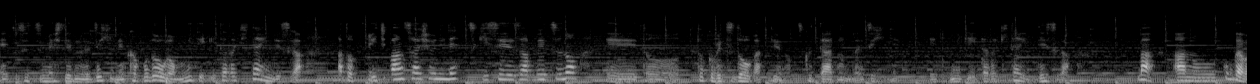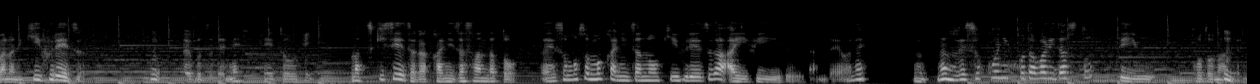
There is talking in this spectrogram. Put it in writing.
えー、と説明しているので、ぜひね、過去動画も見ていただきたいんですが、あと、一番最初にね、月星座別の、えー、と特別動画っていうのを作ってあるので、ぜひね、えー、と見ていただきたいんですが、まあ、あの今回は何、キーフレーズうんということでね、えーといまあ、月星座が蟹座さんだと、えーそもそも蟹座のキーフレーズが I feel なんだよね。うん、なので、そこにこだわり出すとっていうことなんだよ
